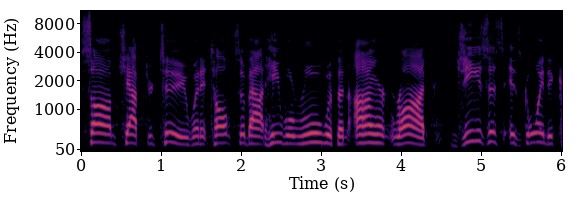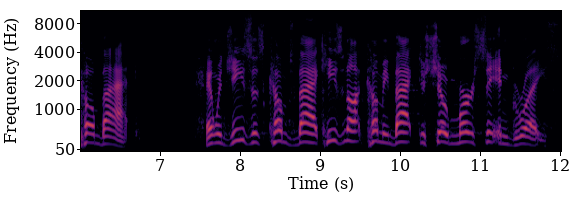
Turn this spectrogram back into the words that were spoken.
Psalm chapter 2 when it talks about he will rule with an iron rod. Jesus is going to come back. And when Jesus comes back, he's not coming back to show mercy and grace.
